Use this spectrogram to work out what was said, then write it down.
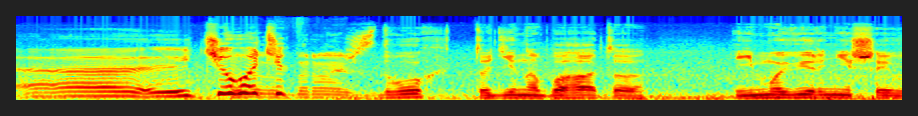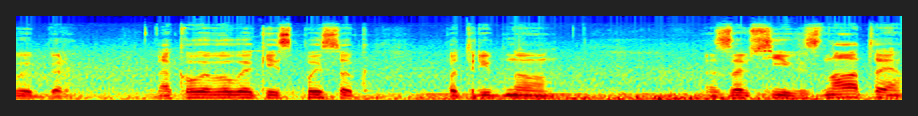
Е, чого Коли чи вибираєш з двох, тоді набагато ймовірніший вибір. А коли великий список, потрібно за всіх знати,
